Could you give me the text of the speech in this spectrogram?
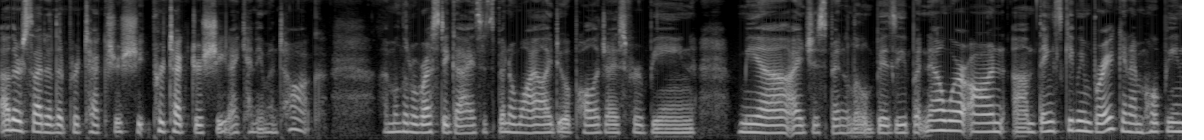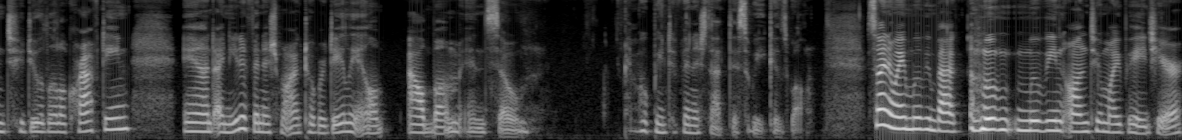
other side of the protector sheet. Protector sheet. I can't even talk. I'm a little rusty, guys. It's been a while. I do apologize for being MIA. I just been a little busy, but now we're on um, Thanksgiving break, and I'm hoping to do a little crafting. And I need to finish my October daily al album, and so I'm hoping to finish that this week as well. So anyway, moving back, moving on to my page here,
